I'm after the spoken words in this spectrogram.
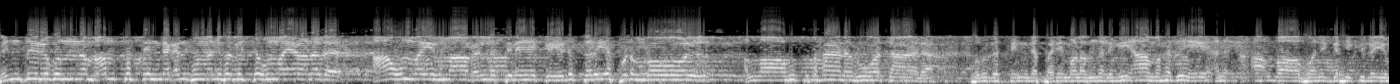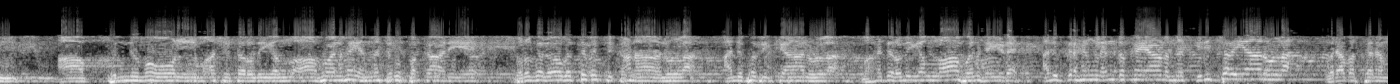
വെന്തുരുകുന്ന മാംസത്തിന്റെ ഗന്ധം അനുഭവിച്ച ഉമ്മയാണത്. ആ ഉമ്മയും ആ വെള്ളത്തിലേക്ക് എടുത്തെറിയപ്പെടുമ്പോൾ അള്ളാഹു സുധാനഭൂവചാര സ്വർഗത്തിന്റെ പരിമളം നൽകി ആ മഹതിയെ അള്ളാഹു അനുഗ്രഹിക്കുകയും ആ പുന്നുമോൾ മാഷിത്തറുതി അള്ളാഹു അൻഹ എന്ന ചെറുപ്പക്കാരിയെ സ്വർഗലോകത്ത് വെച്ച് കാണാനുള്ള അനുഭവിക്കാനുള്ള മഹജറുലി അള്ളാഹുൻഹയുടെ അനുഗ്രഹങ്ങൾ എന്തൊക്കെയാണെന്ന് തിരിച്ചറിയാനുള്ള ഒരവസരം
